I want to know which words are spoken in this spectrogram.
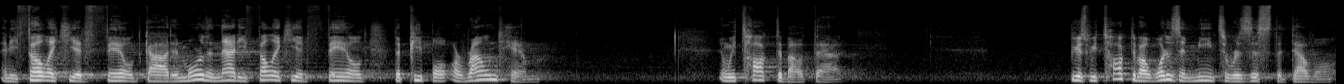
And he felt like he had failed God. And more than that, he felt like he had failed the people around him. And we talked about that. Because we talked about what does it mean to resist the devil?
